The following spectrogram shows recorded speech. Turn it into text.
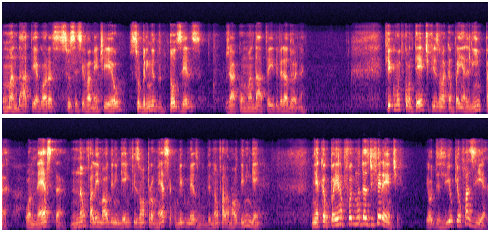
um mandato e agora sucessivamente eu, sobrinho de todos eles, já com um mandato aí de vereador, né? Fico muito contente, fiz uma campanha limpa, honesta, não falei mal de ninguém, fiz uma promessa comigo mesmo de não falar mal de ninguém. Minha campanha foi uma das diferentes. Eu dizia o que eu fazia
